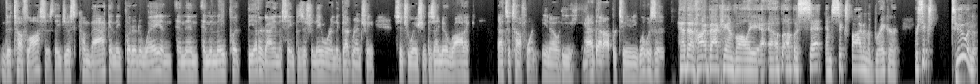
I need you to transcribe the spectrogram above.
the tough losses. They just come back and they put it away, and and then and then they put the other guy in the same position they were in, the gut wrenching situation. Because I know Roddick, that's a tough one. You know, he, he had that opportunity. What was it? Had that high backhand volley uh, up up a set and six five in the breaker or six two in the.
